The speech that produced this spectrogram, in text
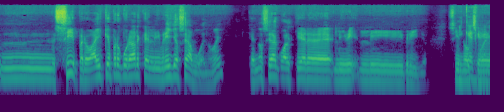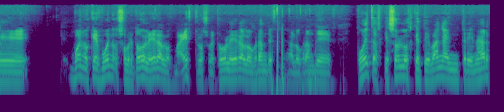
mm, sí, pero hay que procurar que el librillo sea bueno, ¿eh? que no sea cualquier eh, librillo, sino que, bueno? que es bueno, sobre todo leer a los maestros, sobre todo leer a los grandes, a los grandes poetas, que son los que te van a entrenar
